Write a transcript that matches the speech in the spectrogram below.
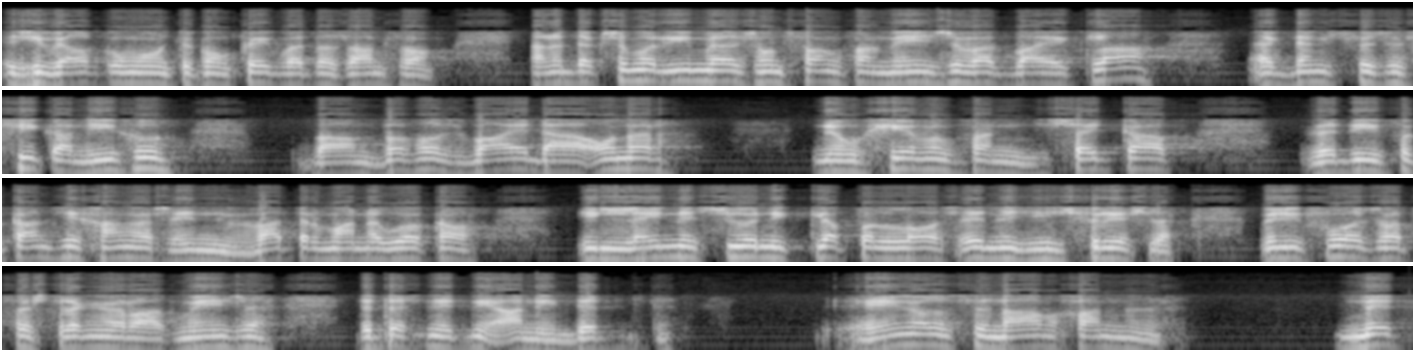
is jy welkom om te kom kyk wat ons aanvang. Dan het ek sommer e-mails ontvang van mense wat baie kla. Ek dink spesifiek aan Hugo want Buffalo's baie daaronder in die omgewing van Suid-Kaap dat die vakansiegangers en watter manne ook al die lyne so in die klippe los en dit is vreeslik. Met die voors wat verstringe raak mense, dit is net nie aan nie. Dit Engelse naam gaan net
